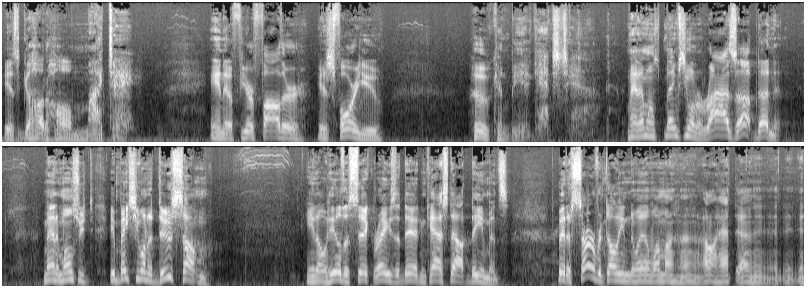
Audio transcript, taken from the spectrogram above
is God Almighty. And if your Father is for you, who can be against you? Man, that makes you want to rise up, doesn't it? Man, it, it makes you want to do something. You know, heal the sick, raise the dead, and cast out demons. But a servant don't even, well, uh, I don't have to. Uh, uh,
